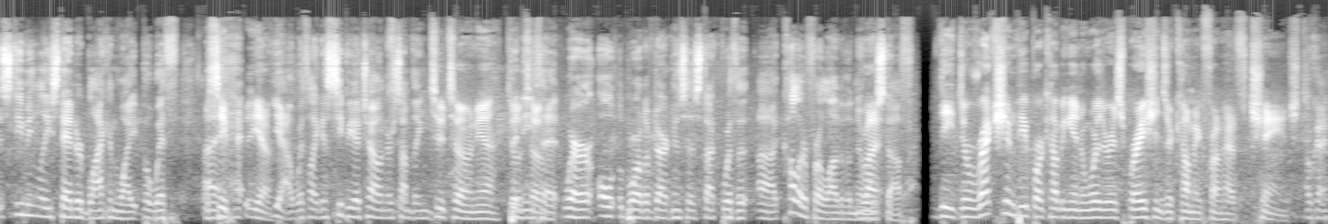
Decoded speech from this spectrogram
seemingly standard black and white, but with A a sep- he- yeah. yeah, with like a sepia tone or something two-tone yeah dual beneath tone. it. Where old World of Darkness has stuck with uh, color for a lot of the newer Right. stuff. the direction people are coming in and where their inspirations are coming from have changed Okay.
